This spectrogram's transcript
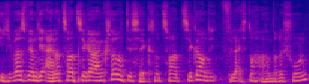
Ich weiß, wir haben die 21er angeschaut und die 26er und ich- vielleicht noch andere Schulen.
